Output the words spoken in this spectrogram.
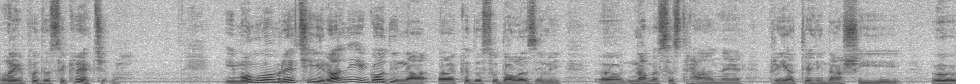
lepo da se krećemo. I mogu vam reći i ranije godina eh, kada su dolazili nama sa strane prijatelji naši E,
